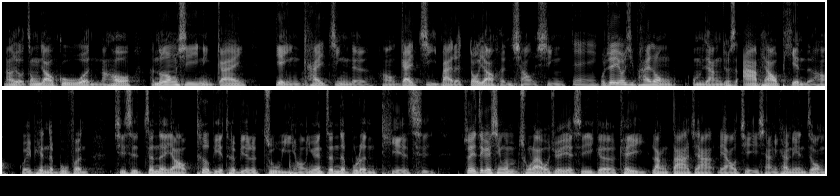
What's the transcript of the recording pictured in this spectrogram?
然后有宗教顾问，然后很多东西你该电影开镜的，好，该祭拜的都要很小心。对，我觉得尤其拍这种我们讲就是阿飘片的哈，鬼片的部分，其实真的要特别特别的注意哈，因为真的不能铁齿。所以这个新闻出来，我觉得也是一个可以让大家了解一下。你看，连这种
